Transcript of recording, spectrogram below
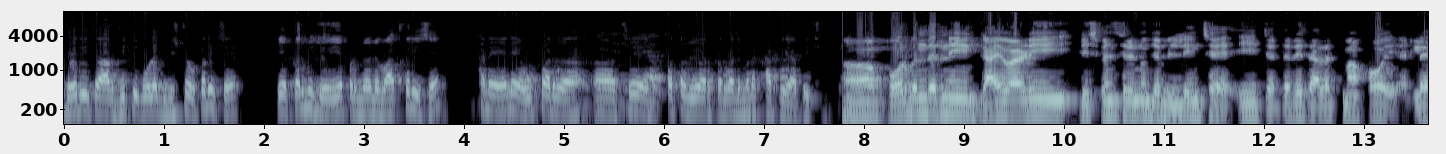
જે રીતે આરજીટી કોલેજ રિસ્ટોર કરી છે એ કરવી જોઈએ, એ પણ મેં વાત કરી છે. અને એને ઉપર છે પત્ર વ્યવહાર કરવાની મને ખાતરી આપી છે. પોરબંદરની ગાયવાડી ડિસ્પેન્સરીનું જે બિલ્ડિંગ છે, એ જર્જરિત હાલતમાં હોય એટલે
